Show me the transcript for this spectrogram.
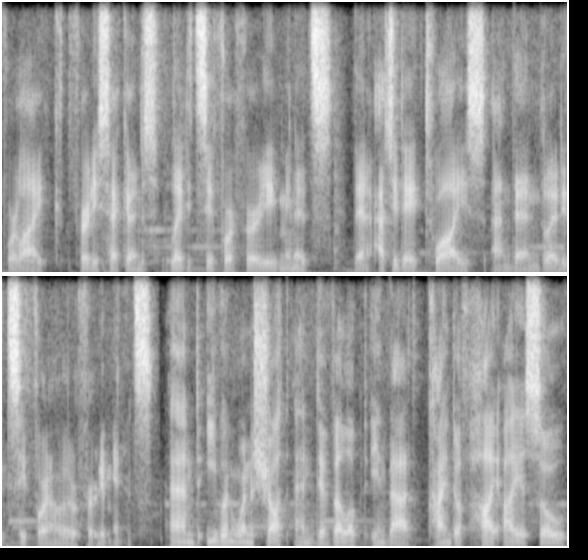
for like 30 seconds, let it sit for 30 minutes, then agitate twice, and then let it sit for another 30 minutes. And even when shot and developed in that kind of high ISO,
